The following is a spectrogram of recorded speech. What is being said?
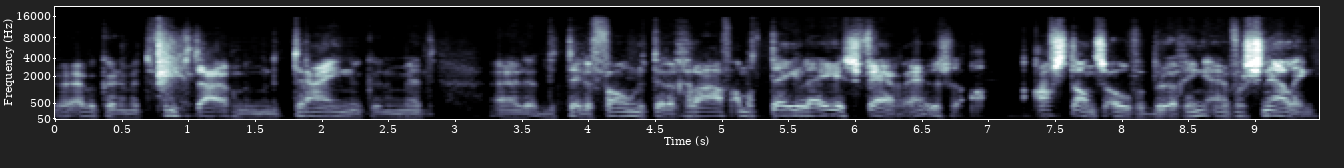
we, we kunnen met vliegtuigen, met de trein, we kunnen met eh, de, de telefoon, de telegraaf. Allemaal tele is ver. Hè. Dus afstandsoverbrugging en versnelling.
